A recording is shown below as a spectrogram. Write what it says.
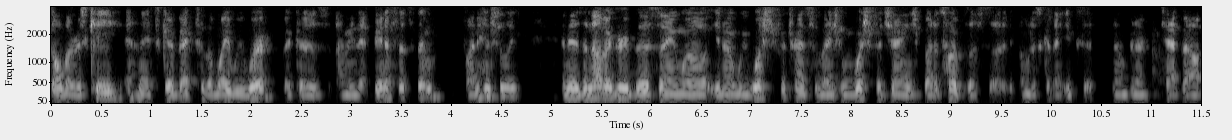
dollar is key and let's go back to the way we were because I mean that benefits them financially. And there's another group that are saying, well, you know, we wish for transformation, we wish for change, but it's hopeless. So I'm just going to exit and I'm going to tap out.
